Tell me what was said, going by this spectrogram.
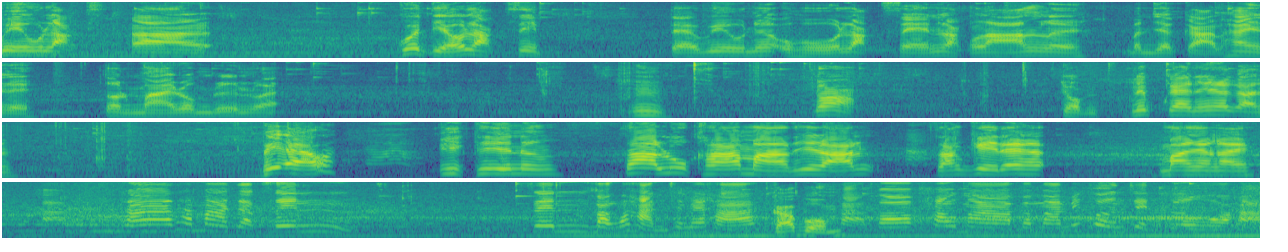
วิวหลักอ่าก๋วยเตี๋ยวหลักสิบแต่วิวเนี่ยโอ้โหหลักแสนหลักล้านเลย บรรยากาศให้เลย ต้นไม้ร่มรื่นด้วย อืมก็จบคลิปแค่นี้แล้วกัน พี่แอลอีกทีหนึ่งถ้าลูกค้ามาที่ร้าน สังเกตได้ฮะมายังไง ถ้าถ้ามาจากเส้น เส้นบางประหันใช่ไหมคะครับผมค่ะก็เข้ามาประมาณไม่เกิน7โลอะค่ะ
